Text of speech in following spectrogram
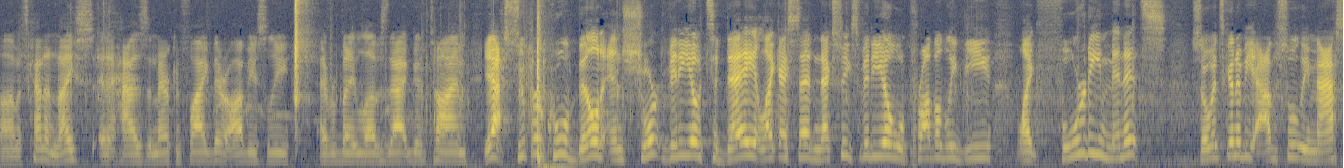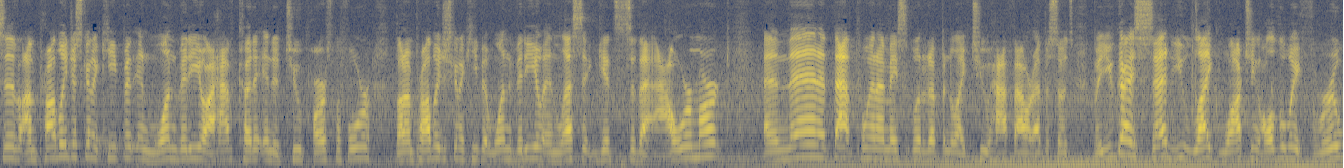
Um, it's kind of nice and it has American flag there. Obviously, everybody loves that good time. Yeah, super cool build and short video today. Like I said, next week's video will probably be like 40 minutes So it's going to be absolutely massive. I'm probably just going to keep it in one video. I have cut it into two parts before, but I'm probably just going to keep it one video unless it gets to the hour mark. And then at that point, I may split it up into like two half hour episodes. But you guys said you like watching all the way through.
